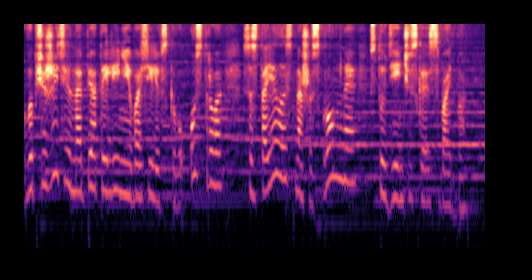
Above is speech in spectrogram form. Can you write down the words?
в общежитии на пятой линии Васильевского острова состоялась наша скромная студенческая свадьба.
